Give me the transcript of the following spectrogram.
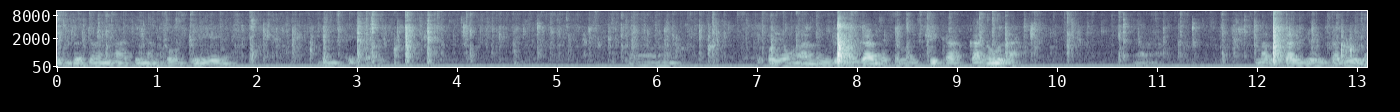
Dagdagan natin ng konting mantika. Ah, ito yung aming ginagamit na mantika, kanula. Uh, markal yung kanula.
